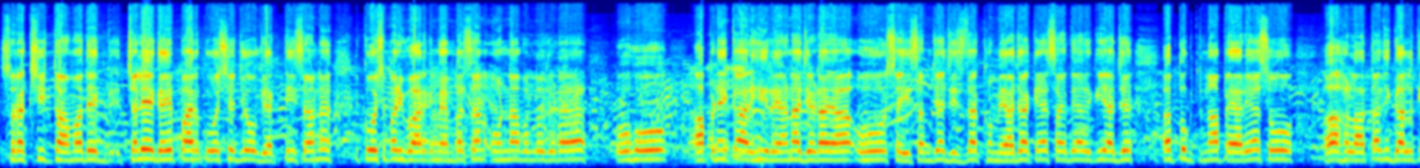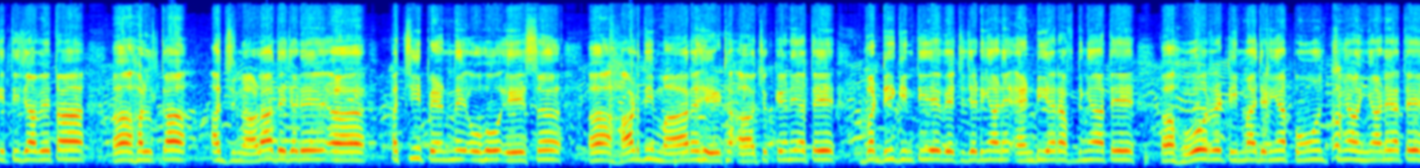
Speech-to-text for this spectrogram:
ਸੁਰੱਖਿਅਤ ਥਾਵਾਂ ਦੇ ਗ- ਚਲੇ ਗਏ। ਪਰ ਕੁਝ ਜੋ ਵਿਅਕਤੀ ਸਨ ਕੁਝ ਪਰਿਵਾਰਕ ਮੈਂਬਰ ਸਨ ਉਹਨਾਂ ਵੱਲੋਂ ਜਿਹੜਾ ਉਹ ਆਪਣੇ ਘਰ ਹੀ ਰਹਿਣਾ ਜਿਹੜਾ ਆ ਉਹ ਸਹੀ ਸਮਝਿਆ ਜਿਸ ਦਾ ਖਮਿਆਜਾ ਕਹਿ ਸਕਦੇ ਆ ਕਿ ਅੱਜ ਭੁਗਤਣਾ ਪੈ ਰਿਹਾ। ਸੋ ਹਾਲਾਤਾਂ ਦੀ ਗੱਲ ਕੀਤੀ ਜਾਵੇ ਤਾਂ ਹਲਕਾ ਅਜਨਾਲਾ ਦੇ ਜਿਹੜੇ ਅ, 25 ਪਿੰਡ ਨੇ ਉਹ ਇਸ ਹੜ੍ਹ ਦੀ ਮਾਰ ਹੇਠ ਆ ਚੁੱਕੇ ਨੇ ਅਤੇ ਵੱਡੀ ਗਿਣਤੀ ਦੇ ਵਿੱਚ ਜਿਹੜੀਆਂ ਨੇ ਐਨਡੀਆਰਐਫ ਦੀਆਂ ਤੇ ਹੋਰ ਟੀਮਾਂ ਜਿਹੜੀਆਂ ਪਹੁੰਚੀਆਂ ਹੋਈਆਂ ਨੇ ਅਤੇ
